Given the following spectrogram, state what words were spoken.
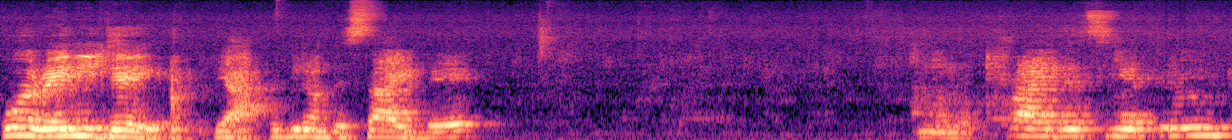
for a rainy day. Yeah, put it on the side there. I'm gonna fry this here through.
